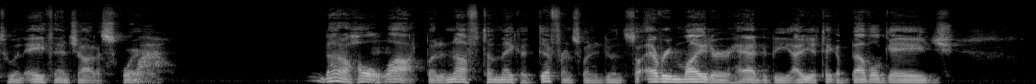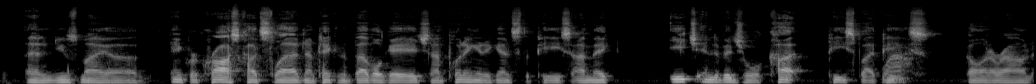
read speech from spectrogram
to an eighth inch out of square Wow. not a whole Mhm. lot, but enough to make a difference when you're doing. So every miter had to be. I had to take a bevel gauge and use my uh, Incra crosscut sled, and I'm taking the bevel gauge and I'm putting it against the piece, and I make each individual cut piece by Wow. piece going around.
